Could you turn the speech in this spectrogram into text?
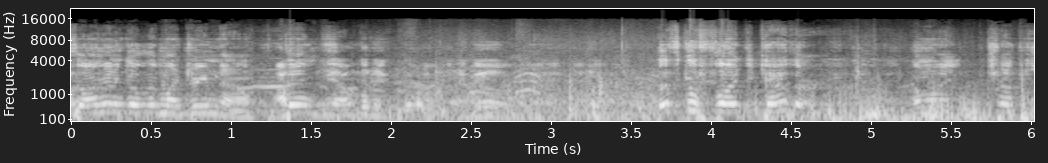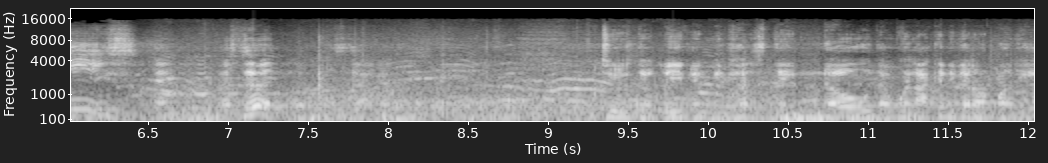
So I'm gonna go live my dream now. I'm, Thanks. yeah, I'm gonna, I'm gonna go. Man. You know, Let's go fly together on my trapeze. let's do it. Let's do it. Dude, they're leaving because they know that we're not going to get our money.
